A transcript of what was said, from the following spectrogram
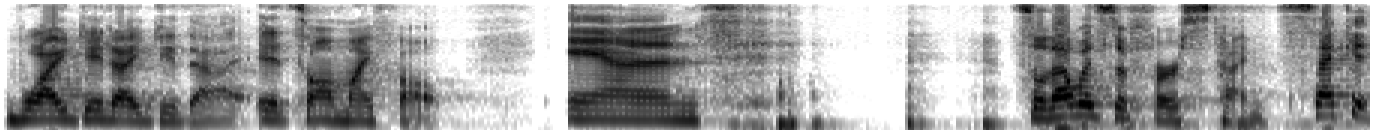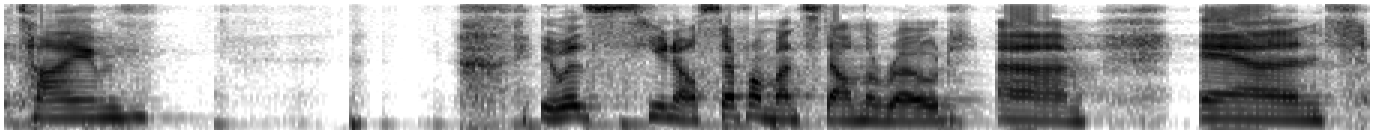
why did I do that? It's all my fault. And so that was the first time. Second time, it was, you know, several months down the road. Um, and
